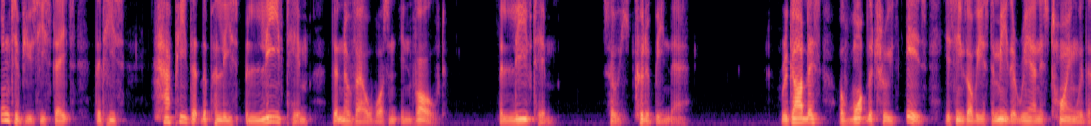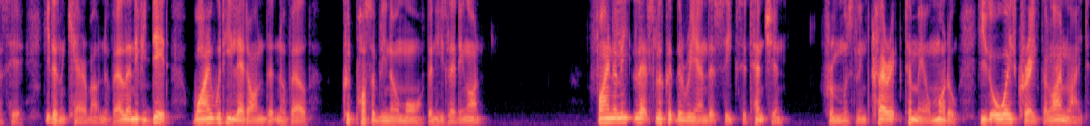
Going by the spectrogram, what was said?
interviews he states that he's happy that the police believed him that Noval wasn't involved. Believed him, so he could have been there. Regardless of what the truth is, it seems obvious to me that Rian is toying with us here. He doesn't care about Noval, and if he did, why would he let on that Noval could possibly know more than he's letting on? Finally, let's look at the Rian that seeks attention. From Muslim cleric to male model, he's always craved the limelight,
